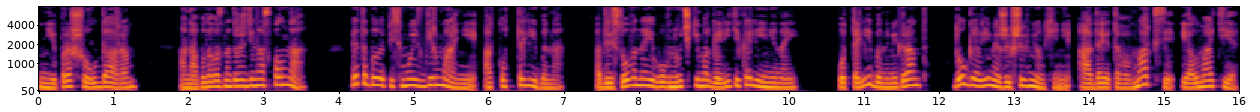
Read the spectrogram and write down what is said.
не прошел даром. Она была вознаграждена сполна. Это было письмо из Германии от Отто Либена, адресованное его внучке Маргарите Калининой. Отто Либен – эмигрант, долгое время живший в Мюнхене, а до этого в Марксе и Алма-Ате,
